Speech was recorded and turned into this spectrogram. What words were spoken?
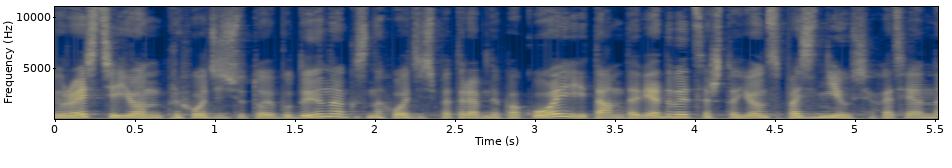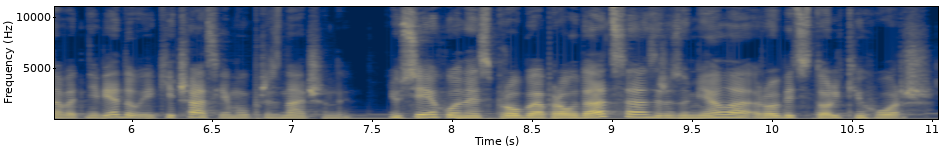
і ўрэшце ён прыходзіць у той будынак знаходзіць патрэбны пакой і там даведваецца што ён спазніўся хаця ён нават не ведаў які час яму прызначаны і усе ягоныя спробы апраўдацца зразумела робяць толькі горш.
